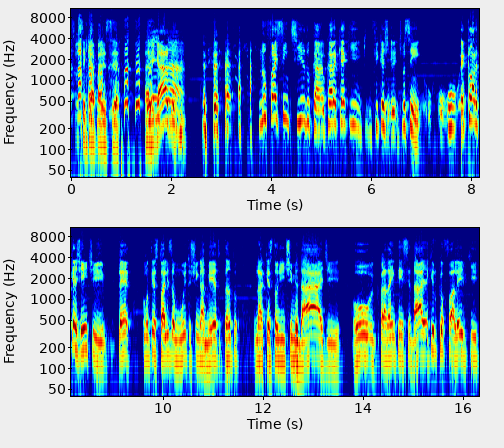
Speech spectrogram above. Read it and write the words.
Se você quer aparecer. Tá ligado? Não faz sentido, cara. O cara quer que, que fica. Tipo assim, o- o- é claro que a gente né, contextualiza muito o xingamento, tanto na questão de intimidade ou para dar intensidade, aquilo que eu falei, que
